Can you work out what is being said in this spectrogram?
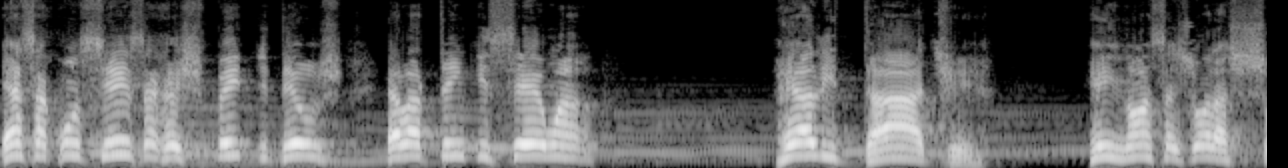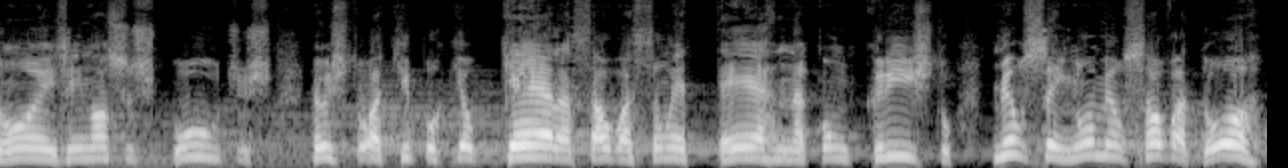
Essa consciência a respeito de Deus, ela tem que ser uma realidade em nossas orações, em nossos cultos. Eu estou aqui porque eu quero a salvação eterna com Cristo, meu Senhor, meu Salvador.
